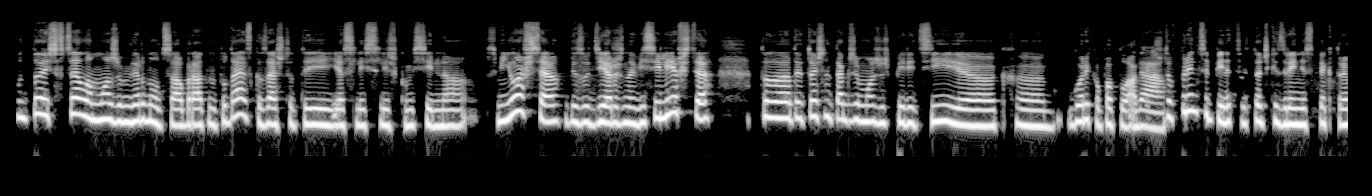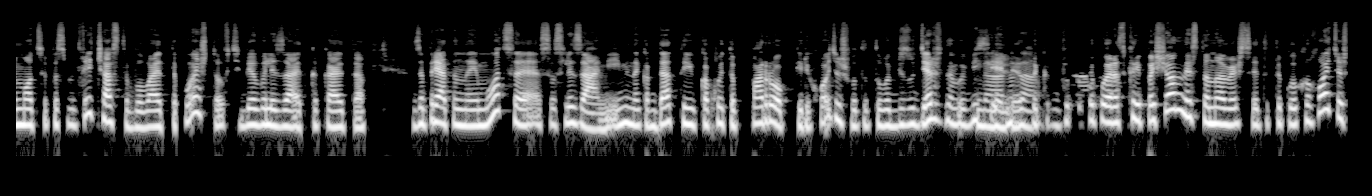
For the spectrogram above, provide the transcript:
Ну, то есть в целом можем вернуться обратно туда и сказать, что ты, если слишком сильно смеешься, безудержно веселишься, то ты точно так же можешь перейти э, к горько поплакать. Да. Что, в принципе, если с точки зрения спектра эмоций посмотреть, часто бывает такое, что в тебе вылезает какая-то запрятанная эмоция со слезами, именно когда ты какой-то порог переходишь вот этого безудержного веселья. Да, да. Ты как будто такой раскрепощенный становишься, ты такой хохочешь,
